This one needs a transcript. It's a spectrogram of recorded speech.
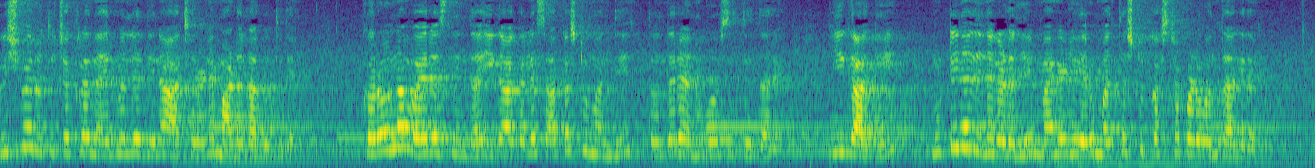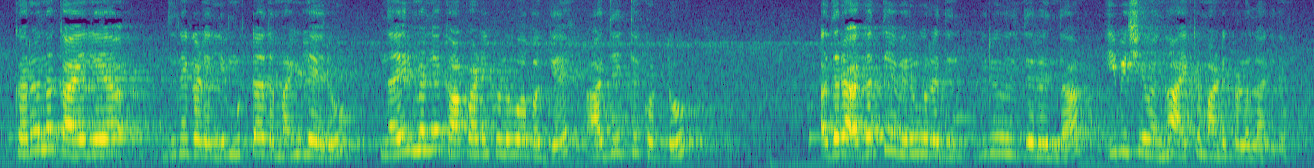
ವಿಶ್ವ ಋತುಚಕ್ರ ನೈರ್ಮಲ್ಯ ದಿನ ಆಚರಣೆ ಮಾಡಲಾಗುತ್ತಿದೆ. ಕೊರೋನಾ ವೈರಸ್ನಿಂದ ಈಗಾಗಲೇ ಸಾಕಷ್ಟು ಮಂದಿ ತೊಂದರೆ ಅನುಭವಿಸುತ್ತಿದ್ದಾರೆ. ಹೀಗಾಗಿ ಮುಟ್ಟಿನ ದಿನಗಳಲ್ಲಿ ಮಹಿಳೆಯರು ಮತ್ತಷ್ಟು ಕಷ್ಟಪಡುವಂತಾಗಿದೆ. ಕರೋನಾ ಕಾಯಿಲೆಯ ದಿನಗಳಲ್ಲಿ ಮುಟ್ಟಾದ ಮಹಿಳೆಯರು ನೈರ್ಮಲ್ಯ ಕಾಪಾಡಿಕೊಳ್ಳುವ ಬಗ್ಗೆ ಆದ್ಯತೆ ಕೊಟ್ಟು ಅದರ ಅಗತ್ಯವಿರುವುದರಿಂದ ವಿರುವುದರಿಂದ ಈ ವಿಷಯವನ್ನು ಆಯ್ಕೆ ಮಾಡಿಕೊಳ್ಳಲಾಗಿದೆ.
